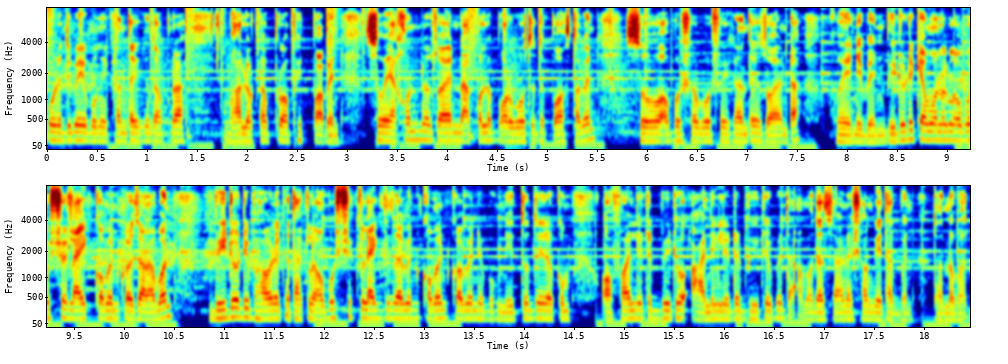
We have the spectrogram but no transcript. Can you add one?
করে দেবে এবং এখান থেকে কিন্তু আপনারা ভালো একটা প্রফিট পাবেন। সো এখন জয়েন না করলে পরবর্তীতে পস্তাবেন। সো অবশ্যই অবশ্যই এখান থেকে জয়েনটা হয়ে নেবেন। ভিডিওটি কেমন লাগল অবশ্যই লাইক কমেন্ট করে জানাবেন। ভিডিওটি ভালো লেগে থাকলে অবশ্যই লাইক দিয়ে যাবেন কমেন্ট করবেন এবং নিত্য এরকম offer related video earning related video পেতে আমাদের চ্যানেলের সঙ্গেই থাকবেন। ধন্যবাদ।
